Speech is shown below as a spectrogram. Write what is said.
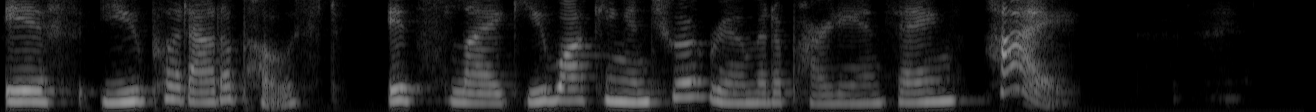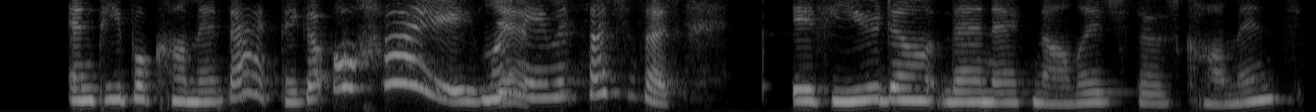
If you put out a post, it's like you walking into a room at a party and saying, "Hi." And people comment back. They go, "Oh, hi. My yes. name is such and such." If you don't then acknowledge those comments,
